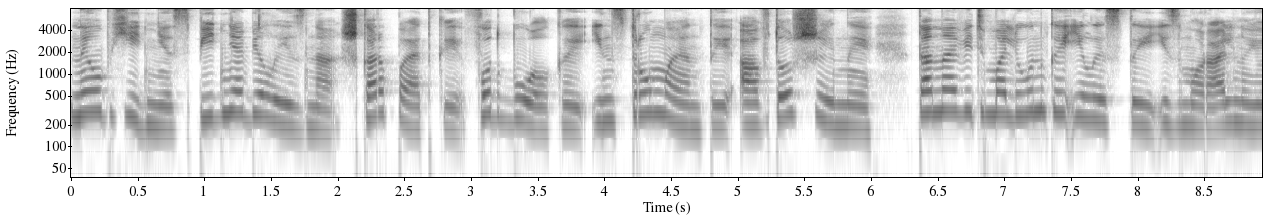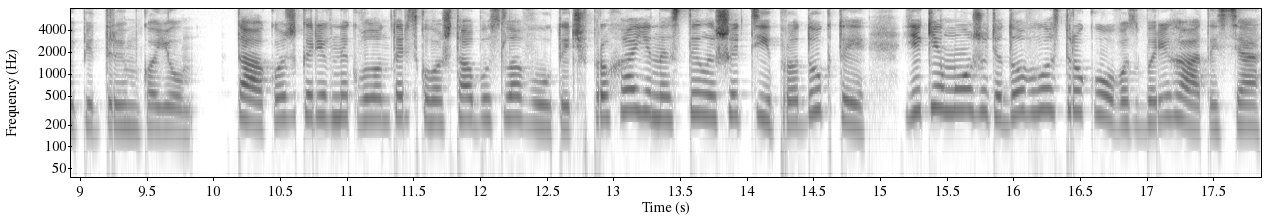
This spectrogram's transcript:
Необхідні спідня білизна, шкарпетки, футболки, інструменти, автошини та навіть малюнки і листи із моральною підтримкою. Також керівник волонтерського штабу Славутич прохає нести лише ті продукти, які можуть довгостроково зберігатися,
